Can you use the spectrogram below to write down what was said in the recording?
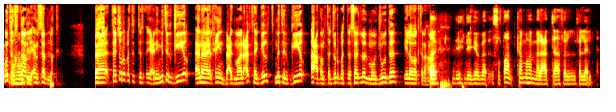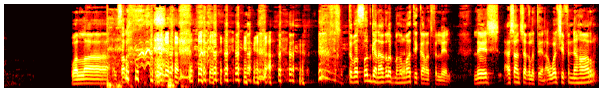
وأنت. تختار اللي أنسب لك. فتجربة التس... يعني مثل جير أنا الحين بعد ما لعبتها قلت مثل جير أعظم تجربة تسلل موجودة إلى وقتنا هذا. طيب قبل سلطان كم مهمة لعبتها في الليل؟ والله بصراحه تبى الصدق أنا أغلب مهماتي كانت في الليل. ليش؟ عشان شغلتين. أول شيء في النهار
